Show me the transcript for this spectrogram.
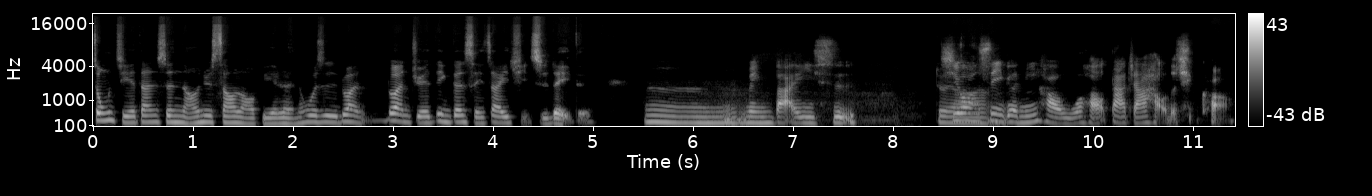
终结单身，然后去骚扰别人，或是乱乱决定跟谁在一起之类的。嗯，明白意思。对希望啊是一个你好我好大家好的情况。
